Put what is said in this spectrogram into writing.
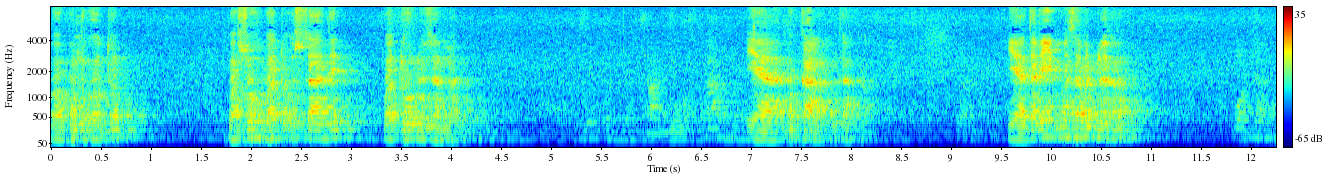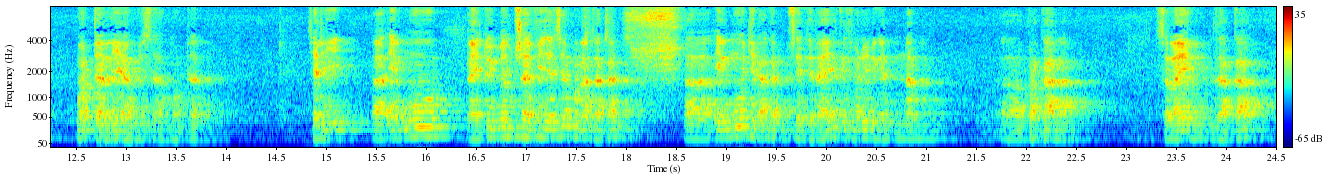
wa bulghatun wa suhbatu ustadin wa tulu zaman Ya, bekal, bekal. Ya, tadi Mas Ahmad bilang apa? Modal. Modal ya bisa modal. Jadi uh, ilmu, nah itu Imam Syafi'i saja mengatakan uh, ilmu tidak akan bisa diraih kecuali dengan enam uh, perkara. Selain zakat,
